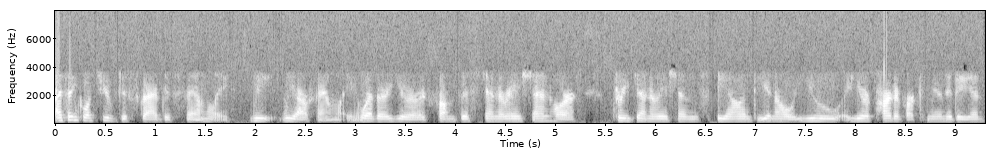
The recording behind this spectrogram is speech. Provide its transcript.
I think what you've described is family. We we are family, whether you're from this generation or three generations beyond. You know, you you're part of our community, and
